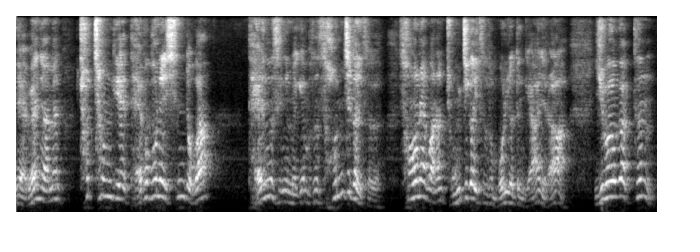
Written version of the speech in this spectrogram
예, 왜냐하면 초창기에 대부분의 신도가 대응 스님에게 무슨 선지가 있어서 선에 관한 종지가 있어서 몰려든 게 아니라 이와 같은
